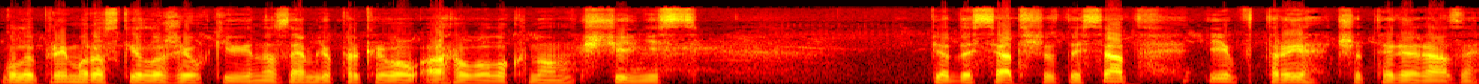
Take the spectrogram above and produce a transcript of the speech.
були приморозки, ложив ківі на землю, прикривав агроволокном щільність 50-60 і в 3-4 рази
